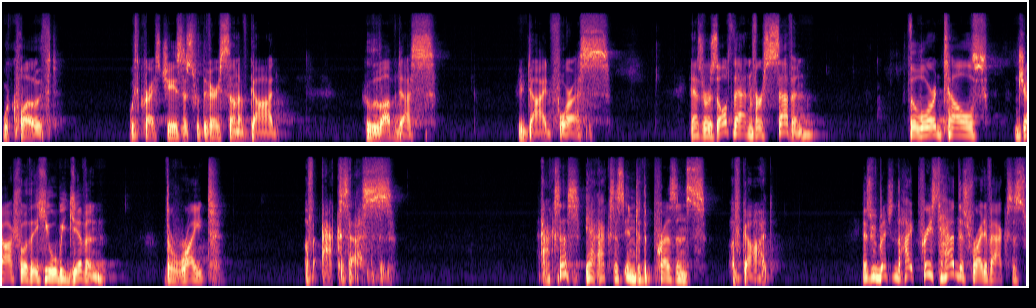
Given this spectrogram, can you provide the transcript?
We're clothed with Christ Jesus, with the very Son of God who loved us, who died for us. And as a result of that, in verse 7, the Lord tells Joshua that he will be given the right of access. Access? Yeah, access into the presence of God. As we've mentioned, the high priest had this right of access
